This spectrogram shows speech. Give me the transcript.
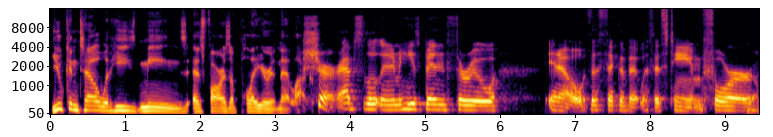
You can tell what he means as far as a player in that locker. Sure, absolutely. I mean, he's been through, you know, the thick of it with this team for, yeah.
